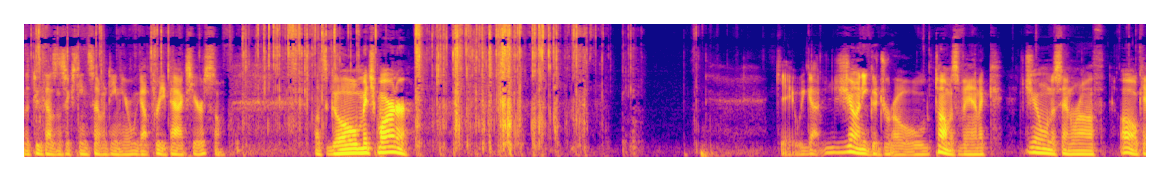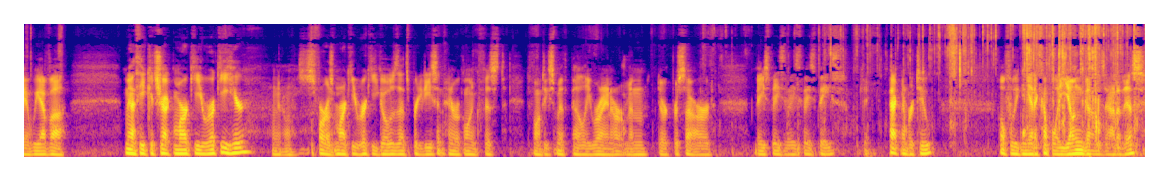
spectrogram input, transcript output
the 2016-17 here. We got three packs here, so let's go Mitch Marner. Okay, we got Johnny Gaudreau, Thomas Vanek, Jonas Enroth. Oh, okay, we have a Matthew Tkachuk marquee rookie here. You know, as far as marquee rookie goes, that's pretty decent. Henrik Lundqvist, Devante Smith-Pelly, Ryan Hartman, Derick Brassard. Base, base, base, base, base. Okay, pack number two. Hopefully we can get a couple of young guns out of this.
